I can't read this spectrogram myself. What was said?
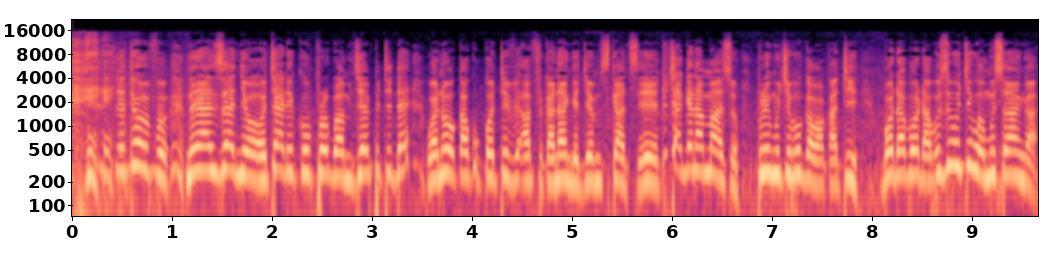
Kituufu neyanza nnyo okyali ku program gyempitidde wano oka ku cotv africa nange james cats eh, tukyagenda maaso tuli mu kibuga wakati. Bodaboda buzibu ki bwe musanga?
